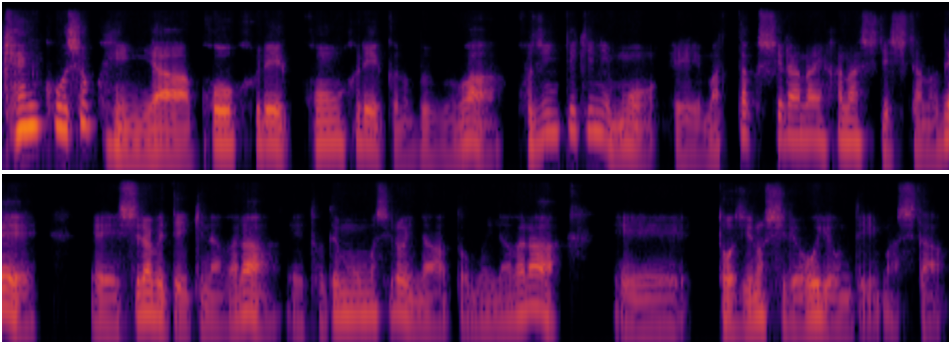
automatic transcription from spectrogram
健康食品やコーンフレークーンフレークの部分は、個人的にも全く知らない話でしたので、えー、調べていきながら、えー、とても面白いなと思いながら、えー、当時の資料を読んでいました。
